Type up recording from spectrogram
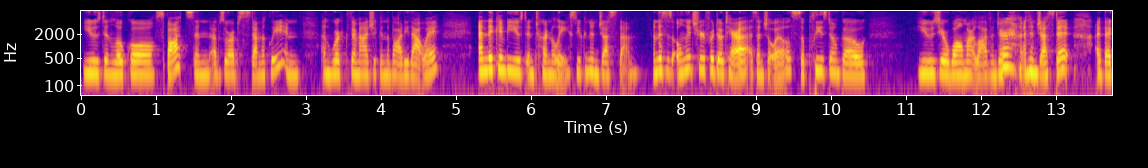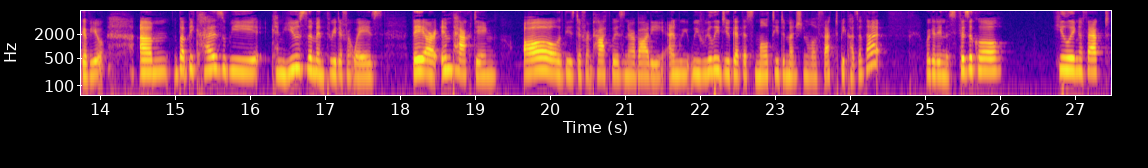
used in local spots and absorbed systemically and, and work their magic in the body that way. And they can be used internally, so you can ingest them. And this is only true for doTERRA essential oils, so please don't go use your Walmart lavender and ingest it. I beg of you. Um, but because we can use them in three different ways, they are impacting all of these different pathways in our body. And we, we really do get this multi-dimensional effect because of that. We're getting this physical healing effect.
